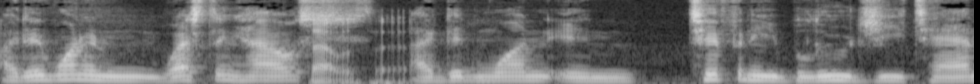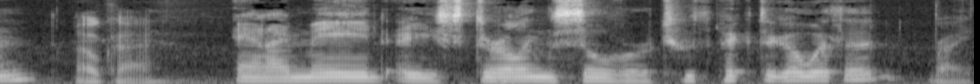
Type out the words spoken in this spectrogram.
I did one in Westinghouse. That was it. I did one in Tiffany Blue G10, Okay, and I made a sterling silver toothpick to go with it. right.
